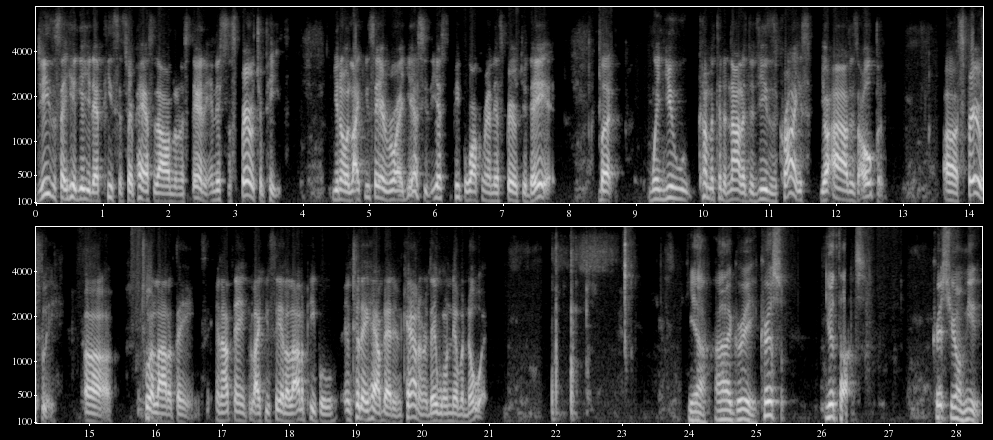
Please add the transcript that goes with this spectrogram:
Jesus said he'll give you that peace that surpasses all understanding, and it's a spiritual peace you know, like you said, Roy, yes, yes, people walk around their spiritual dead. But when you come into the knowledge of Jesus Christ, your eyes is open uh, spiritually uh, to a lot of things. And I think, like you said, a lot of people until they have that encounter, they will never know it. Yeah, I agree, Chris. Your thoughts, Chris? You're on mute.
